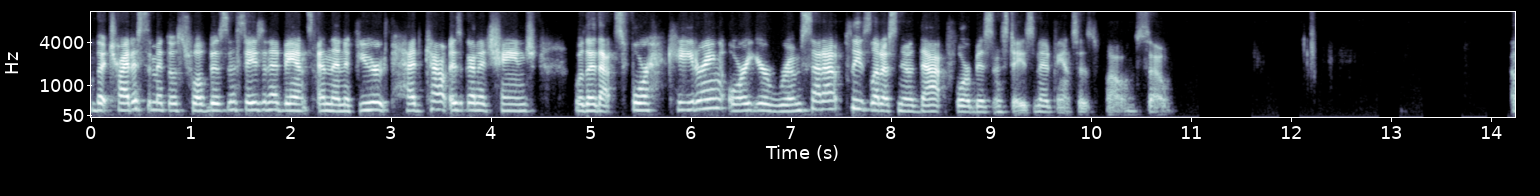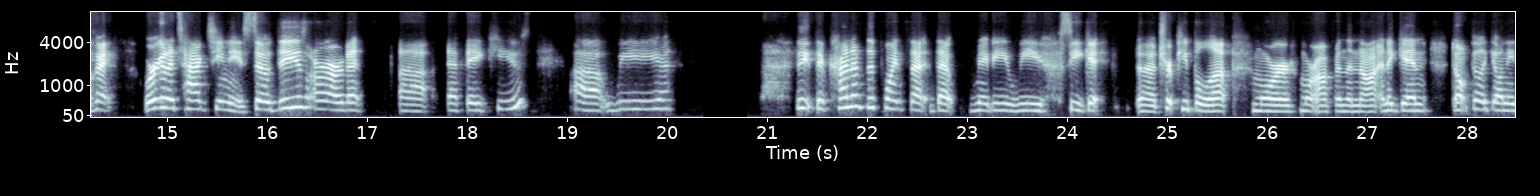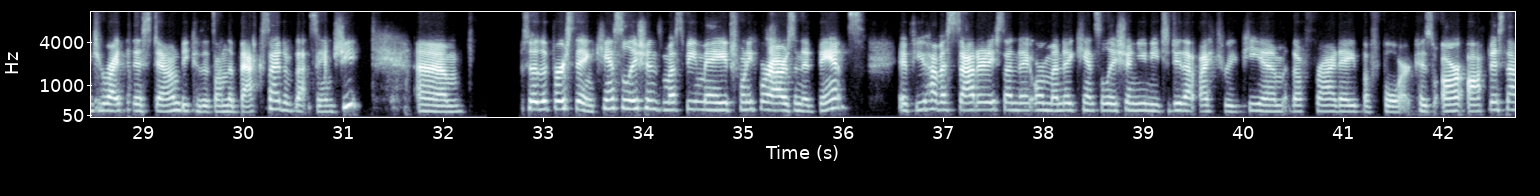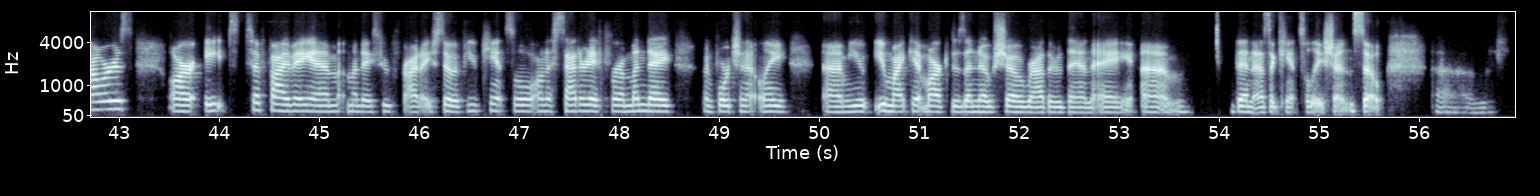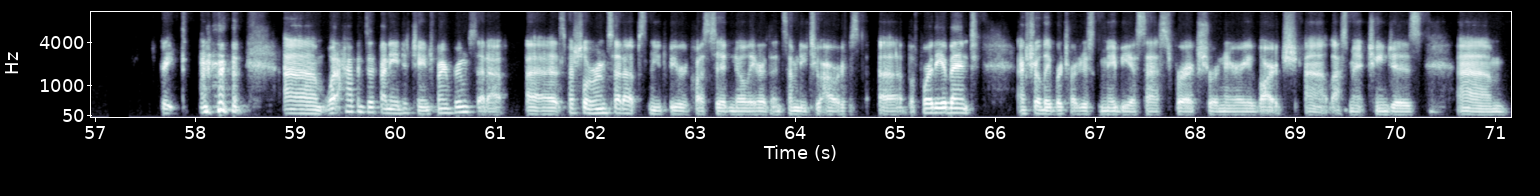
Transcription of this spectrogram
But try to submit those 12 business days in advance. And then if your headcount is going to change, whether that's for catering or your room setup, please let us know that for business days in advance as well. So. Okay, we're going to tag team these. So these are our event uh, FAQs. Uh, we, they, they're kind of the points that that maybe we see get uh, trip people up more more often than not. And again, don't feel like y'all need to write this down because it's on the back side of that same sheet. Um, so the first thing, cancellations must be made 24 hours in advance. If you have a Saturday, Sunday, or Monday cancellation, you need to do that by 3 p.m. the Friday before because our office hours are 8 to 5 a.m. Monday through Friday. So if you cancel on a Saturday for a Monday, unfortunately, um, you you might get marked as a no-show rather than a um, than as a cancellation. So um, Great. um, what happens if I need to change my room setup? Uh, special room setups need to be requested no later than 72 hours uh, before the event. Extra labor charges may be assessed for extraordinary large uh, last minute changes. Um,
